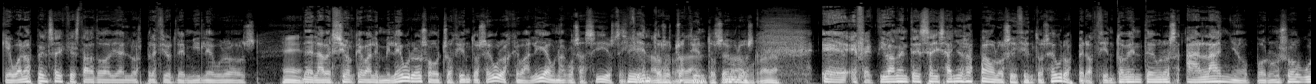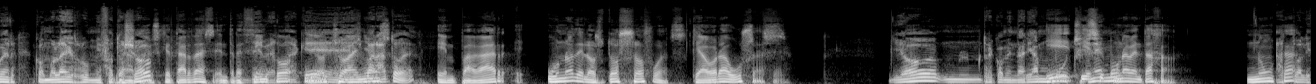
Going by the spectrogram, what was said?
Que igual os pensáis que estaba todavía en los precios de 1000 euros, eh. de la versión que vale 1000 euros, o 800 euros que valía, una cosa así, o 600, 800 euros. Eh, efectivamente, en 6 años has pagado los 600 euros, pero 120 euros al año por un software como Lightroom y Photoshop... es que tardas entre 5 y 8 años... Barato, ¿eh? en pagar uno de los dos softwares que ahora usas. Yo mm, recomendaría y Tiene una ventaja. Nunca te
